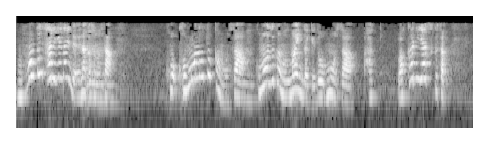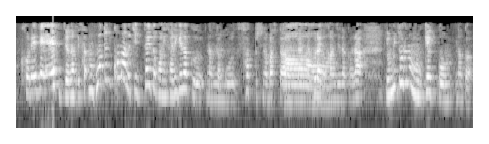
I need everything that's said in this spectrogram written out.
もう本当にさりげないんだよね。なんかそのさ、こ小物とかもさ、うん。小物使いもうまいんだけどもうさは分かりやすくさこれですじゃなくてさもう本当にコマのちっちゃいところにさりげなくなんかこう、うん。さっと忍ばせてあるみたいなぐらいの感じだから読み取るのも結構なんか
